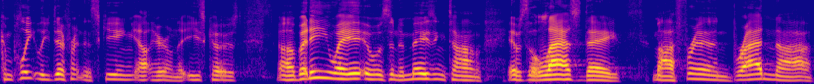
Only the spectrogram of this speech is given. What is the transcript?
completely different than skiing out here on the East Coast. Uh, but anyway, it was an amazing time. It was the last day. My friend Brad and I,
